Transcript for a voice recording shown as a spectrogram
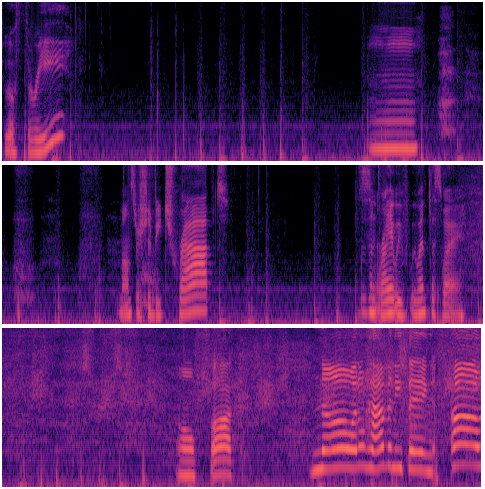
Two oh three. Mm. Monster should be trapped. This isn't right. We we went this way. Oh fuck. No, I don't have anything. Oh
